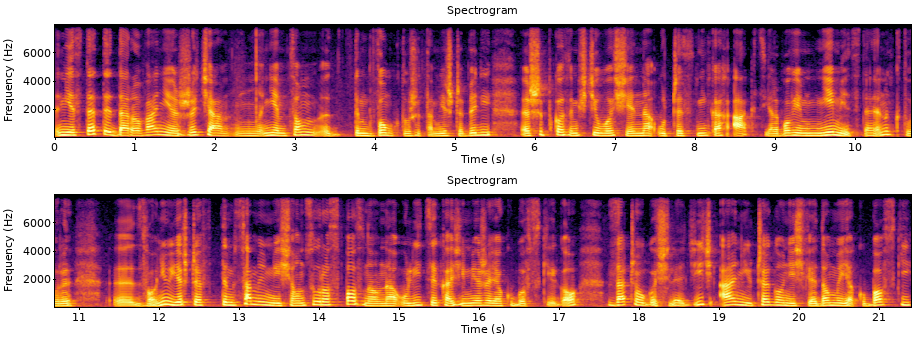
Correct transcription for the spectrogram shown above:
Niestety darowanie życia mm, Niemcom, e, tym dwóm, którzy tam jeszcze byli, e, szybko zemściło się na uczestnikach akcji, albowiem Niemiec ten, który dzwonił, jeszcze w tym samym miesiącu rozpoznał na ulicy Kazimierza Jakubowskiego, zaczął go śledzić, a niczego nieświadomy Jakubowski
